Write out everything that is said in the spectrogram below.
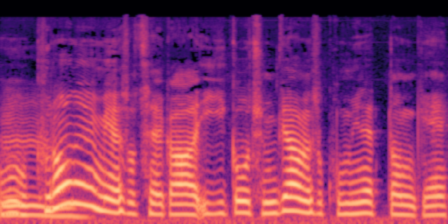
음. 그런 의미에서 제가 이거 준비하면서 고민했던 게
